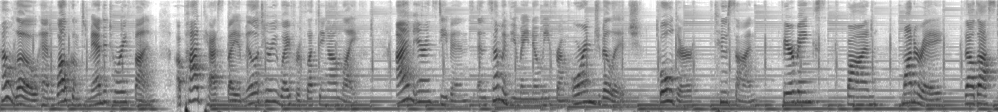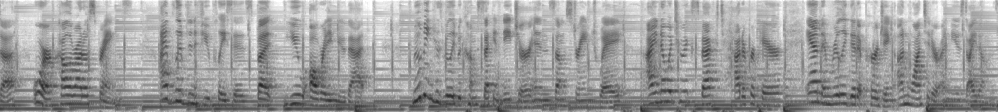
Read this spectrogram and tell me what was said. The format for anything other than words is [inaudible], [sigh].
Hello, and welcome to Mandatory Fun, a podcast by a military wife reflecting on life. I'm Erin Stevens, and some of you may know me from Orange Village, Boulder, Tucson, Fairbanks, Vaughn, Monterey, Valdosta, or Colorado Springs. I've lived in a few places, but you already knew that. Moving has really become second nature in some strange way. I know what to expect, how to prepare, and am really good at purging unwanted or unused items.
